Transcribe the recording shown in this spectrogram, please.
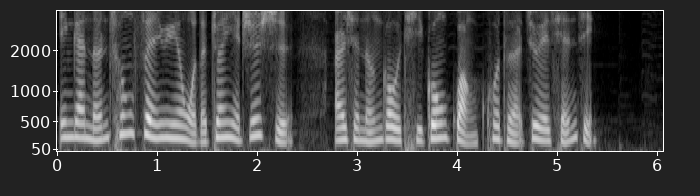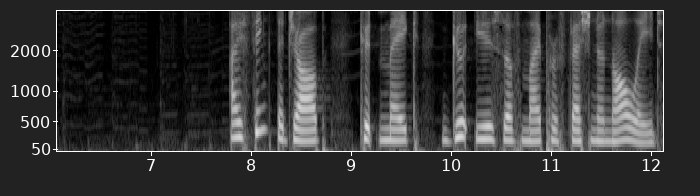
应该能充分运用我的专业知识，而且能够提供广阔的就业前景。I think the job could make good use of my professional knowledge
